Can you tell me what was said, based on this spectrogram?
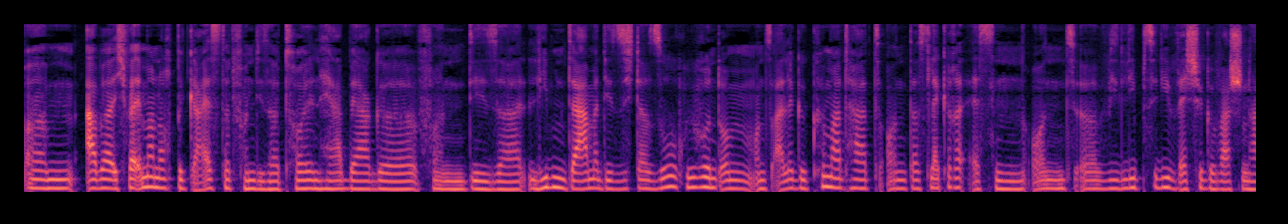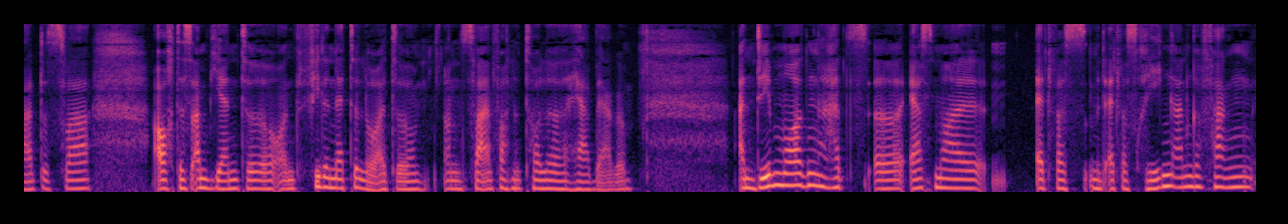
Ähm, aber ich war immer noch begeistert von dieser tollen Herberge, von dieser lieben Dame, die sich da so rührend um uns alle gekümmert hat und das leckere Essen und äh, wie lieb sie die Wäsche gewaschen hat. Das war auch das Ambiente und viele nette Leute und es war einfach eine tolle Herberge. An dem Morgen hat es äh, erstmal etwas mit etwas Regen angefangen.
